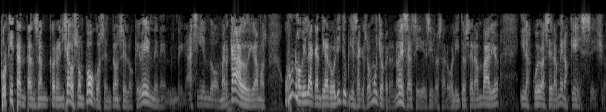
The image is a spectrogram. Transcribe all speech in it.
¿Por qué están tan sincronizados? Son pocos entonces los que venden en- haciendo mercado, digamos. Uno ve la cantidad de arbolitos y piensa que son muchos, pero no es así, es decir, los arbolitos eran varios y las cuevas eran menos, qué sé yo.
